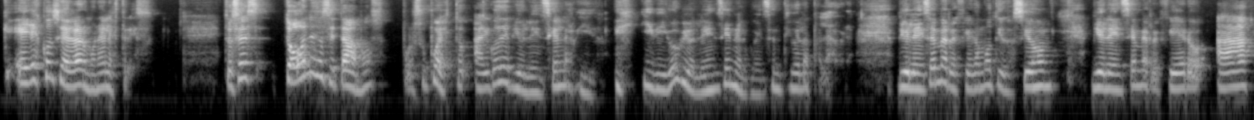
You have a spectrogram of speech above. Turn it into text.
que ella es considerada la hormona del estrés. Entonces, todos necesitamos por supuesto, algo de violencia en la vida. Y digo violencia en el buen sentido de la palabra. Violencia me refiero a motivación, violencia me refiero a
